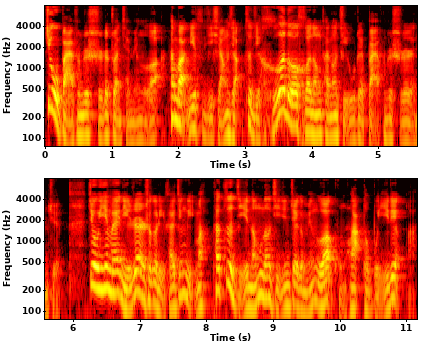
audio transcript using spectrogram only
就百分之十的赚钱名额。那么你自己想想，自己何德何能才能挤入这百分之十的人群？就因为你认识个理财经理吗？他自己能不能挤进这个名额？恐怕都不一定啊！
